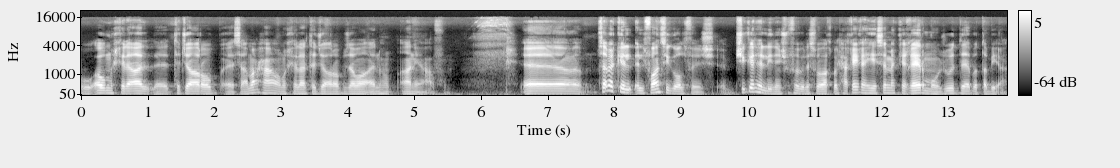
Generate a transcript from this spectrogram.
أو من خلال تجارب سامعها أو من خلال تجارب زوائنهم اني أعرفهم. سمك الفانسي جولفش بشكلها اللي نشوفها بالأسواق؟ بالحقيقة هي سمكة غير موجودة بالطبيعة.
